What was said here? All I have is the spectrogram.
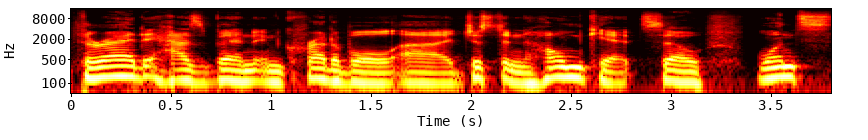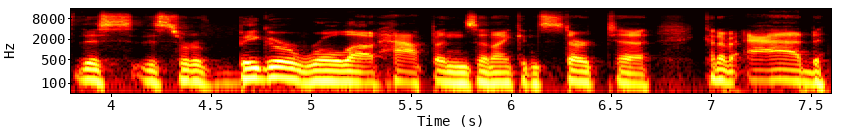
Thread has been incredible uh, just in HomeKit. So once this, this sort of bigger rollout happens and I can start to kind of add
